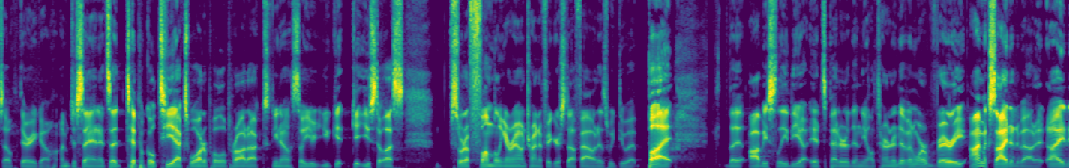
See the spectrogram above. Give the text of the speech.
So there you go. I'm just saying, it's a typical TX water polo product, you know. So you you get get used to us sort of fumbling around trying to figure stuff out as we do it, but the obviously the it's better than the alternative and we're very i'm excited about it i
